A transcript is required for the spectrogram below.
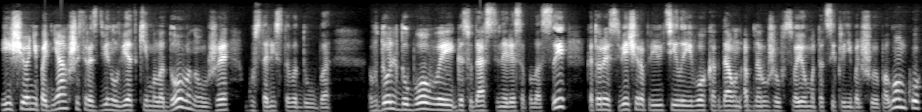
и, еще не поднявшись, раздвинул ветки молодого, но уже густолистого дуба вдоль дубовой государственной лесополосы, которая с вечера приютила его, когда он обнаружил в своем мотоцикле небольшую поломку,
